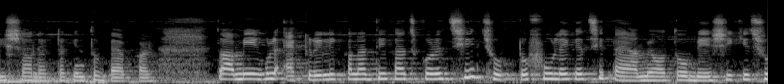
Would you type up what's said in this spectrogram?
বিশাল একটা কিন্তু ব্যাপার। তো আমি এগুলো অ্যাক্রেলিক কালার দিয়ে কাজ করেছি, ছোট্ট ফুল এঁকেছি, তাই আমি অত বেশি কিছু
